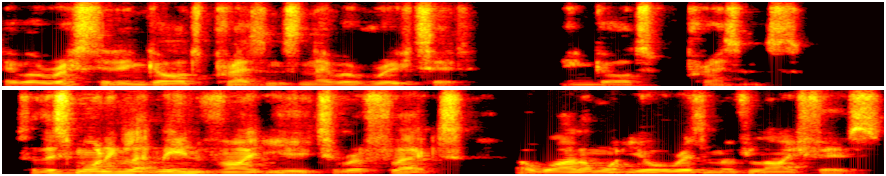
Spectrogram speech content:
They were rested in God's presence and they were rooted in God's presence. So this morning, let me invite you to reflect a while on what your rhythm of life is.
